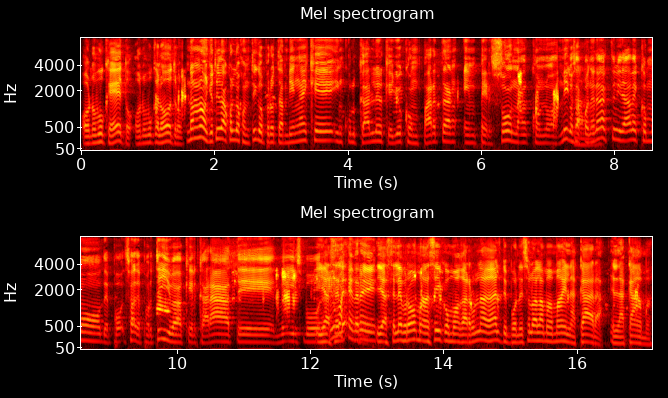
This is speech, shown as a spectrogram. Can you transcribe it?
o no busque esto, o no busque lo otro. No, no, no, yo estoy de acuerdo contigo, pero también hay que inculcarle el que ellos compartan en persona con los amigos. O sea, ponerle actividades como depo- o sea, deportivas, que el karate, el béisbol, Y hacerle, ajedrez. y hacerle bromas así como agarrar un lagarto y ponérselo a la mamá en la cara, en la cama.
